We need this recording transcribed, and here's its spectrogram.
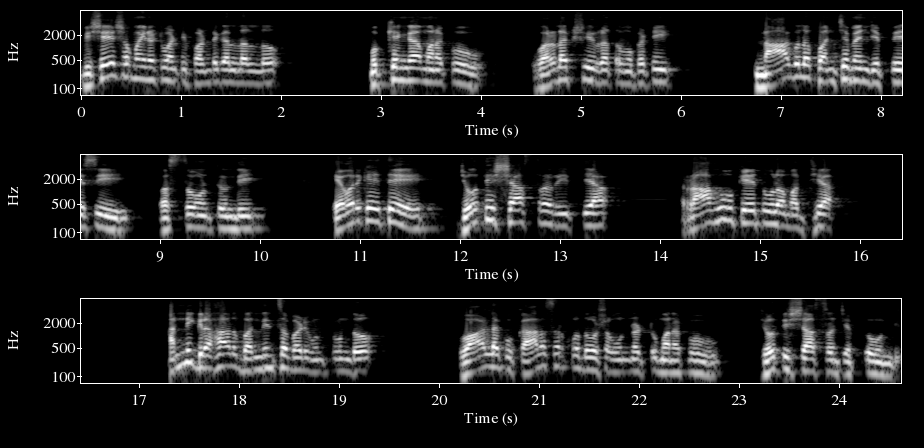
విశేషమైనటువంటి పండుగలలో ముఖ్యంగా మనకు వరలక్ష్మి వ్రతం ఒకటి నాగుల పంచమి అని చెప్పేసి వస్తూ ఉంటుంది. ఎవరికైతే జ్యోతిషాస్త్ర రీత్యా రాహుకేతువుల మధ్య అన్ని గ్రహాలు బంధించబడి ఉంటుందో వాళ్ళకు కాలసర్ప దోషం ఉన్నట్టు మనకు జ్యోతిషాస్త్రం చెప్తూ ఉంది.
